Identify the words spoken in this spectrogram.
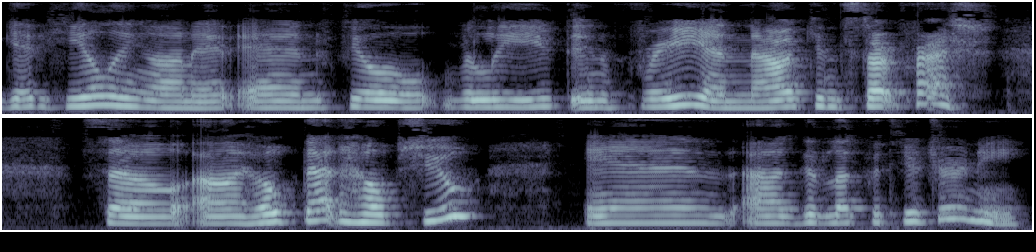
get healing on it and feel relieved and free. And now I can start fresh. So uh, I hope that helps you. And uh, good luck with your journey.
